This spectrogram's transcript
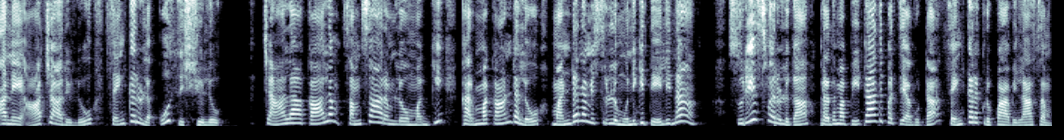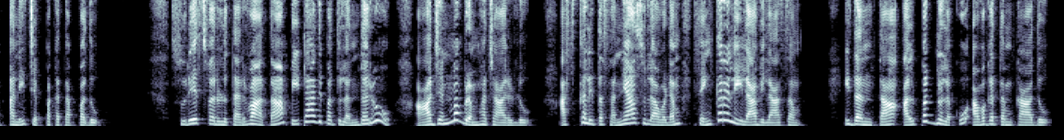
అనే ఆచార్యులు శంకరులకు శిష్యులు. చాలా కాలం సంసారంలో మగ్గి కర్మకాండలో మండనమిశ్రులు మునిగి తేలినా సురేశ్వరులుగా ప్రథమ పీఠాధిపతి అగుట శంకర కృపా విలాసం అని చెప్పక తప్పదు. సురేశ్వరులు తర్వాత పీఠాధిపతులందరూ ఆ జన్మ బ్రహ్మచారులు. అస్ఖలిత సన్యాసులు అవడం శంకరలీలా విలాసం. ఇదంతా అల్పజ్ఞులకు అవగతం కాదు.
